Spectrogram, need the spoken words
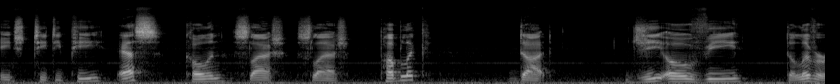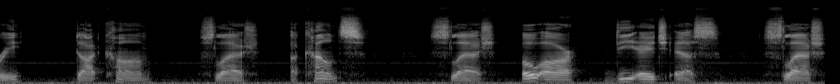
https colon slash slash public dot gov delivery dot com slash accounts slash ordhs slash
